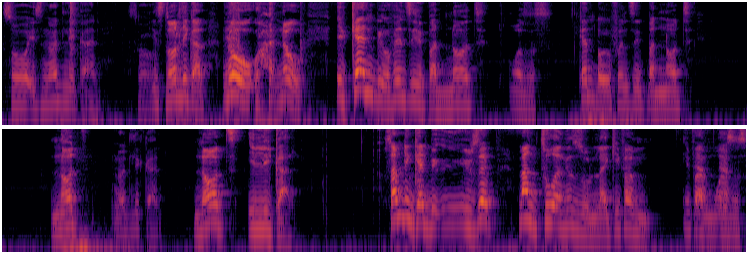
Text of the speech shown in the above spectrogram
so it's not legal so It's not legal. No, no. It can be offensive, but not. What's this? Can be offensive, but not. Not not legal not illegal. Something can be. You say, "Man, ngizulu." Like if I'm, if Yeah, I'm what's yeah. this?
